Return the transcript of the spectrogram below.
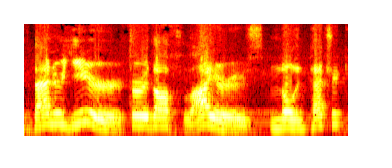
Banner year for the Flyers, Nolan Patrick.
